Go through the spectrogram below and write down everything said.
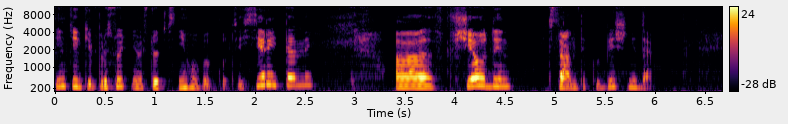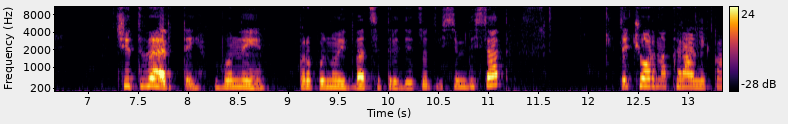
Він тільки присутній ось тут в сніговику. Цей сірий темний, а ще один в сантику, більш ніде. Четвертий вони пропонують 23 980. Це чорна кераміка.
